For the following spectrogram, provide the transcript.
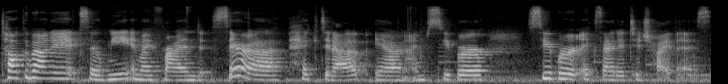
talk about it. So me and my friend Sarah picked it up and I'm super, super excited to try this.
